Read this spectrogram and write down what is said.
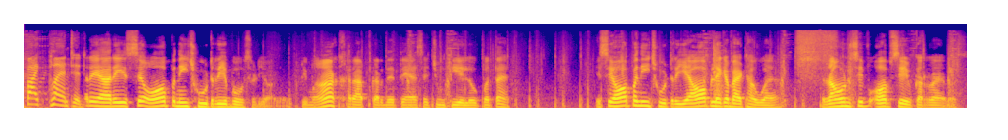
Spike planted. अरे यार इससे ऑप नहीं छूट रही है भोसड़ी वाले दिमाग खराब कर देते हैं ऐसे चूतिए लोग पता है? इससे ऑप नहीं छूट रही है ऑप लेके बैठा हुआ है। राउंड सिर्फ़ ऑप सेव कर रहा है बस।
